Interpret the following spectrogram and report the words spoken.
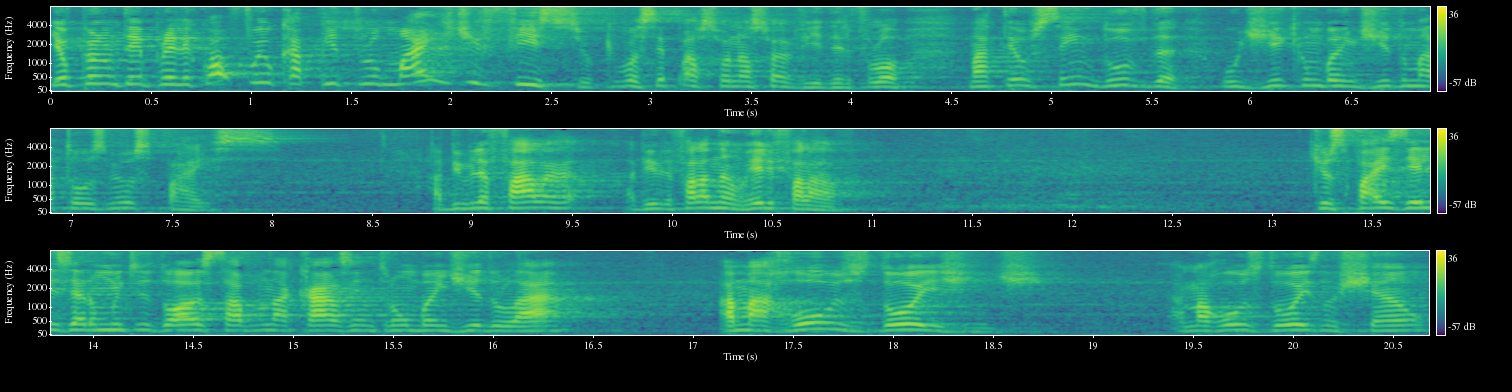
E eu perguntei para ele qual foi o capítulo mais difícil que você passou na sua vida. Ele falou: Mateus, sem dúvida, o dia que um bandido matou os meus pais. A Bíblia fala, a Bíblia fala, não, ele falava que os pais deles eram muito idosos, estavam na casa, entrou um bandido lá, amarrou os dois, gente, amarrou os dois no chão,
